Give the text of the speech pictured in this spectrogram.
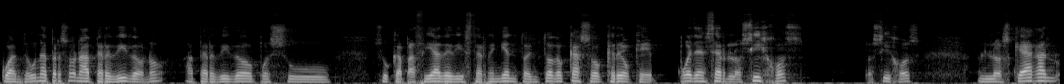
Cuando una persona ha perdido, ¿no? Ha perdido pues su, su capacidad de discernimiento, en todo caso, creo que pueden ser los hijos, los hijos, los que hagan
